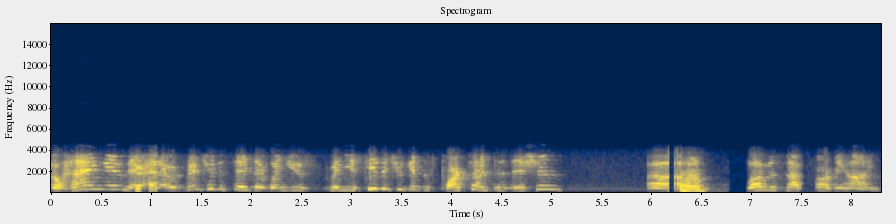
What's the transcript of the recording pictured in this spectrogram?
So hang in there, and I would venture to say that when you when you see that you get this part-time position, um, Uh-huh. love is not far behind.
